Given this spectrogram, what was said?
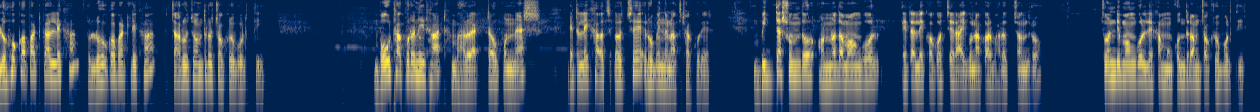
লৌহ কপাট কার লেখা? লৌহ কপাট লেখা চারুচন্দ্র চক্রবর্তী। বউ ঠাকুরানীর হাট, ভালো একটা উপন্যাস। এটা লেখা হচ্ছে রবীন্দ্রনাথ ঠাকুরের। বিদ্যাসুন্দর, অন্নদামঙ্গল এটা লেখক হচ্ছে রায়গুণাকর ভারতচন্দ্র। চণ্ডীমঙ্গল লেখা মুকুন্দরাম চক্রবর্তীর।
